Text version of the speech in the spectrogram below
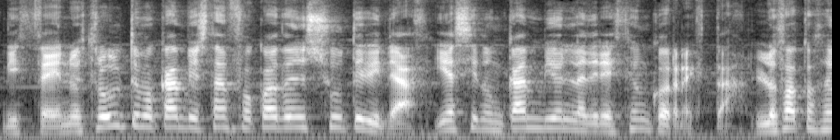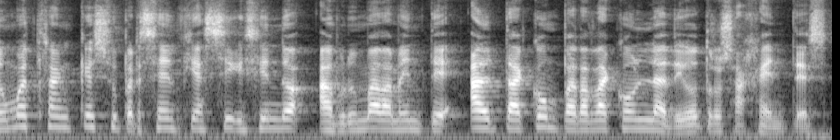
Dice, nuestro último cambio está enfocado en su utilidad y ha sido un cambio en la dirección correcta. Los datos demuestran que su presencia sigue siendo abrumadamente alta comparada con la de otros agentes.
